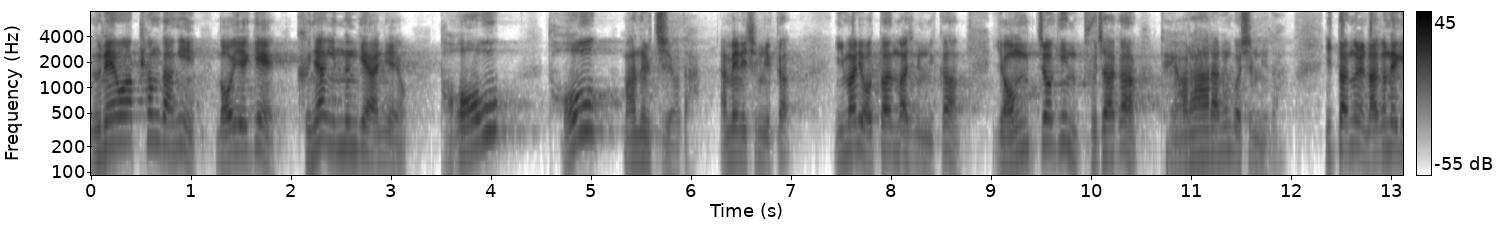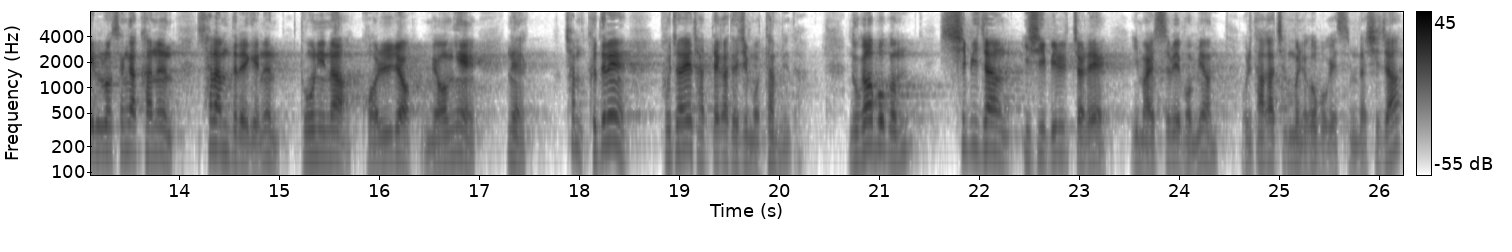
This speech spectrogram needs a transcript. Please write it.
은혜와 평강이 너희에게 그냥 있는 게 아니에요. 더욱 더욱 많을지어다. 아멘이십니까? 이 말이 어떠한 말입니까? 영적인 부자가 되어라라는 것입니다. 이 땅을 나그네 길로 생각하는 사람들에게는 돈이나 권력, 명예, 네, 참 그들의 부자의 잣대가 되지 못합니다. 누가복음 12장 21절에 이 말씀에 보면 우리 다 같이 한번 읽어보겠습니다. 시작.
